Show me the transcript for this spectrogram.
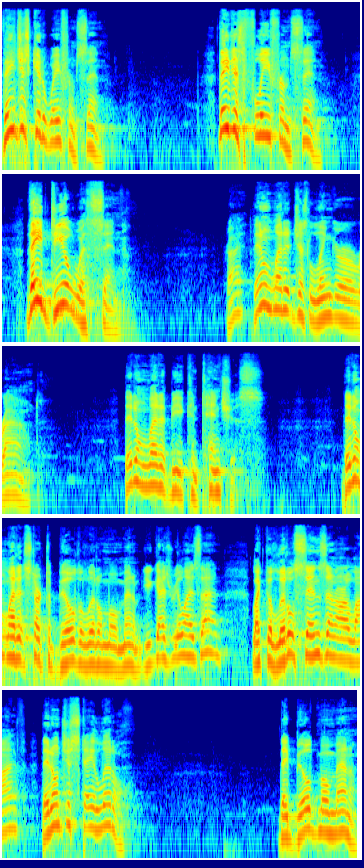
They just get away from sin, they just flee from sin, they deal with sin. Right? They don't let it just linger around. They don't let it be contentious. They don't let it start to build a little momentum. You guys realize that? Like the little sins in our life, they don't just stay little, they build momentum.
